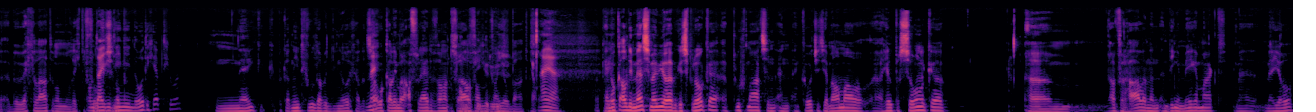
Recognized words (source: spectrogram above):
we, hebben we weggelaten om ons echt te Omdat je focussen die op... niet nodig hebt gewoon? Nee, ik, ik, had niet het gevoel dat we die nodig hadden. Het Nee? zou ook alleen maar afleiden van het Van verhaal van, van. Jo Bates. Ah ja. En ook al die mensen met wie we hebben gesproken, eh, ploegmaats en, en, en coaches, die hebben allemaal eh, heel persoonlijke ehm, ja, verhalen en, en dingen meegemaakt met, met Jo,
